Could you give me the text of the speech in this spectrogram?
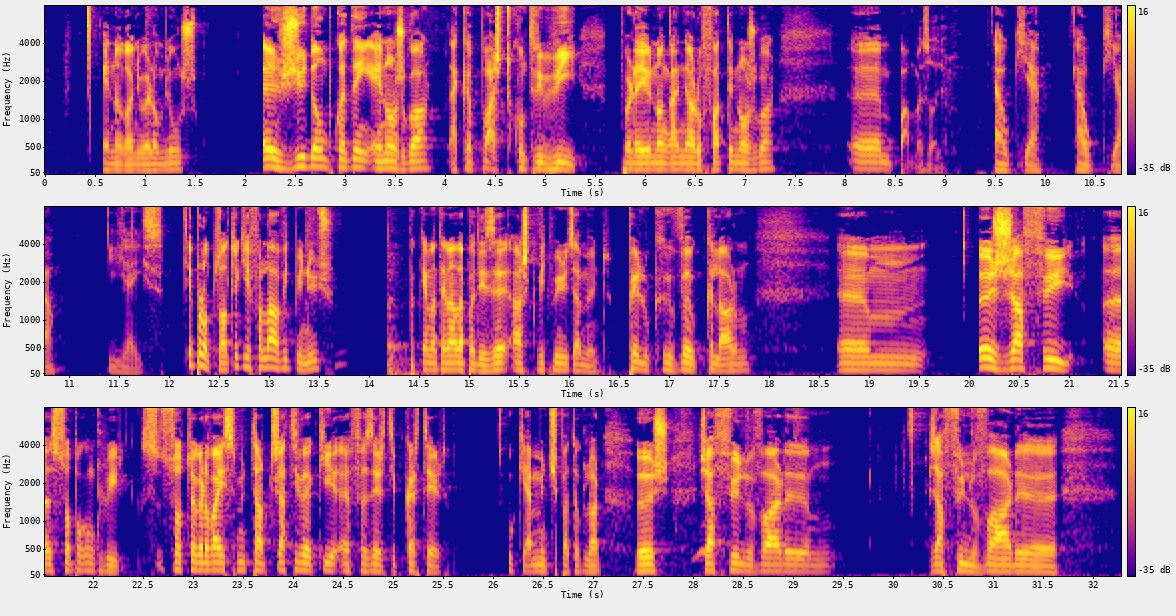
eu não ganho o Euro Milhões. Ajuda um bocadinho a não jogar. É capaz de contribuir para eu não ganhar o fato de não jogar. Uh, pá, mas olha, é o que é. É o que há. E é isso. E pronto, pessoal, estou aqui a falar há 20 minutos. Para quem não tem nada para dizer, acho que 20 minutos é muito. Pelo que veio calar-me. Um, hoje já fui, uh, só para concluir, só estou a gravar isso muito tarde, já estive aqui a fazer tipo carteiro, o que é muito espetacular. Hoje já fui levar, um, já fui levar, uh,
